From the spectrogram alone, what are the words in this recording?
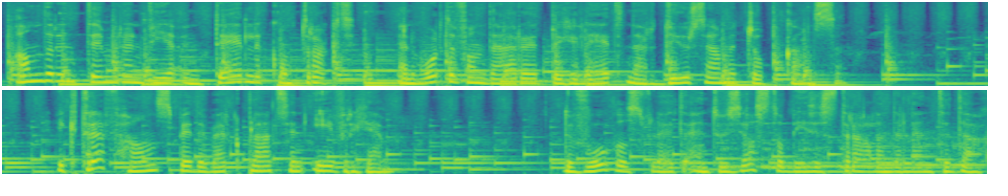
anderen timmeren via een tijdelijk contract en worden van daaruit begeleid naar duurzame jobkansen. Ik tref Hans bij de werkplaats in Evergem. De vogels fluiten enthousiast op deze stralende lentedag.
